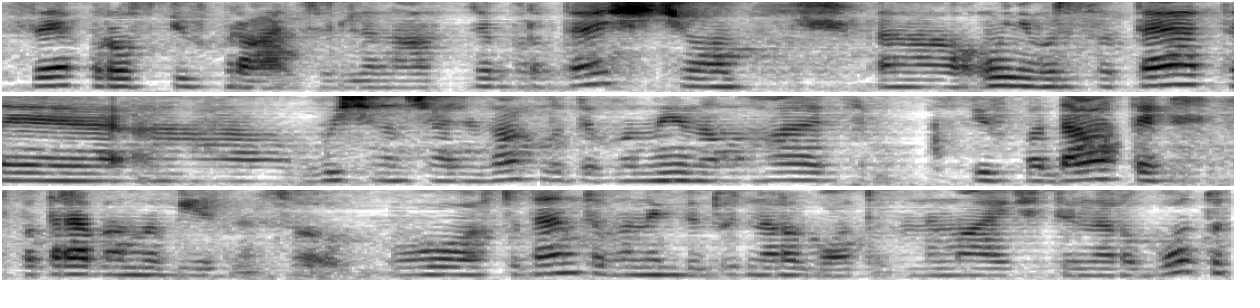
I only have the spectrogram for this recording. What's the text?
це про співпрацю для нас. Це про те, що університети, вищі навчальні заклади вони намагаються співпадати з потребами бізнесу, бо студенти вони підуть на роботу. Вони мають йти на роботу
